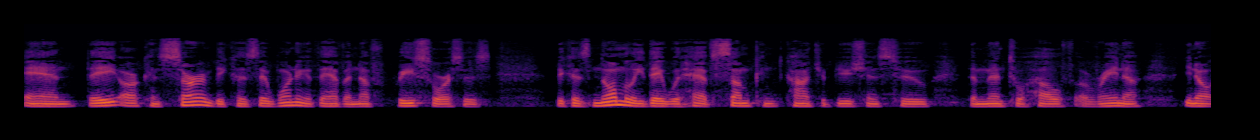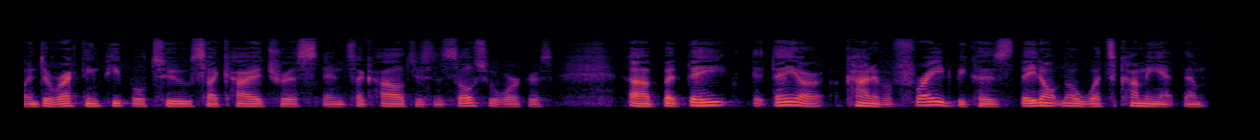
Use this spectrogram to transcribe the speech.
and they are concerned because they're wondering if they have enough resources. Because normally they would have some con- contributions to the mental health arena, you know, and directing people to psychiatrists and psychologists and social workers, uh, but they they are kind of afraid because they don't know what's coming at them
